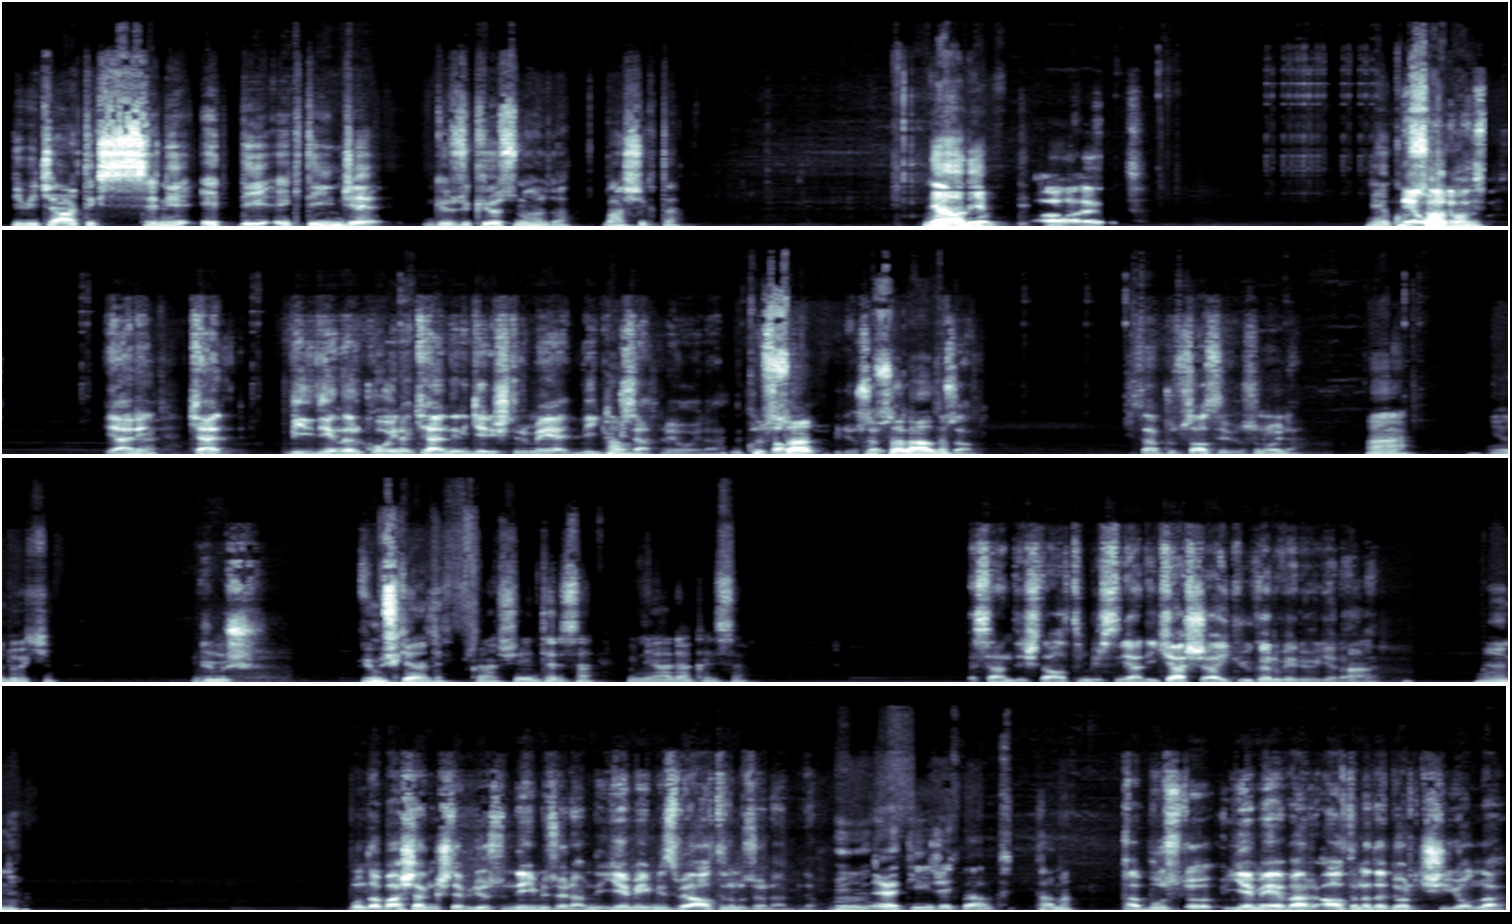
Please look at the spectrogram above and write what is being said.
Twitch'e artık seni etli ekleyince gözüküyorsun orada. Başlıkta. Ne alayım? Aa evet. Ne kutsal mı? Yani Evet. kend, bildiğin ırk oyna kendini geliştirmeye, lig Tamam. yükseltmeye oyna. Kutsal- biliyorsan kutsalı tamam, aldım. Kutsal. Sen kutsal seviyorsun oyna. Ha. Niye bakayım. Gümüş. Gümüş geldi. Karşı enteresan. Bu ne alakaysa. E sen de işte altın birsin yani iki aşağı iki yukarı veriyor genelde. Yani. Bunda başlangıçta biliyorsun neyimiz önemli? Yemeğimiz ve altınımız önemli. Hmm, evet yiyecek ve altın. Tamam. Ha, boost'u yemeğe ver. Altına da 4 kişi yolla.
